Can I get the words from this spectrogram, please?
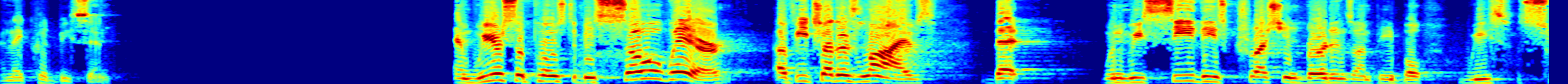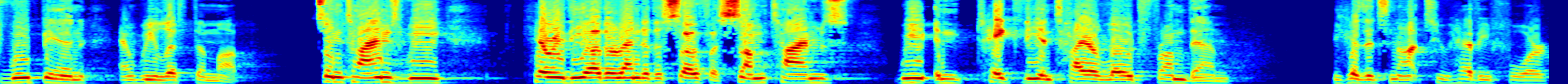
and they could be sin. And we are supposed to be so aware of each other's lives that when we see these crushing burdens on people, we swoop in and we lift them up. Sometimes we carry the other end of the sofa. Sometimes we take the entire load from them because it's not too heavy for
